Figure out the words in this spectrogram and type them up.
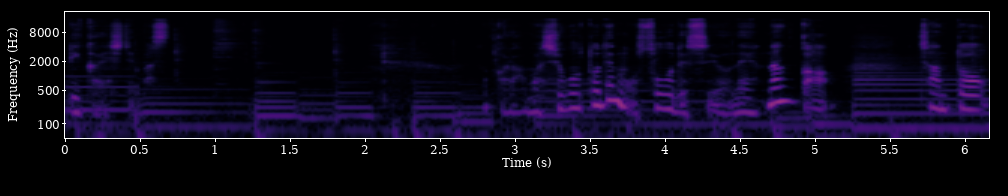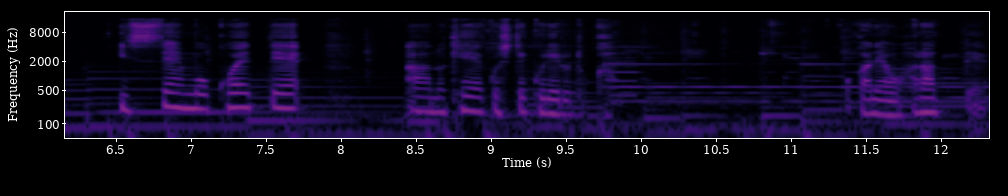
理解してます。だからまあ仕事でもそうですよねなんかちゃんと一線を越えてあの契約してくれるとかお金を払って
